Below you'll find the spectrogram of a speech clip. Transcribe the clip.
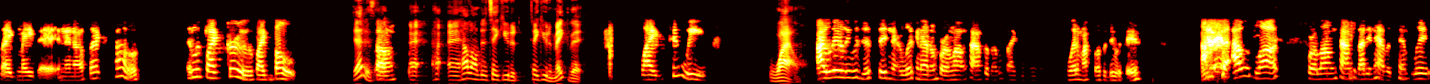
like made that, and then I was like, oh, it looks like screws, like bolts. that is. so- and, and how long did it take you to take you to make that? Like two weeks. Wow. I literally was just sitting there looking at them for a long time because I was like, what am I supposed to do with this? I, I was lost for a long time because I didn't have a template.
